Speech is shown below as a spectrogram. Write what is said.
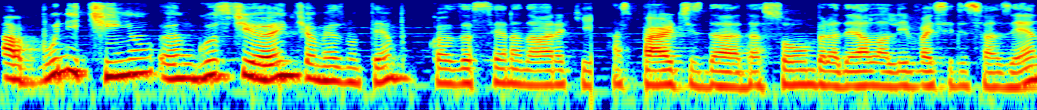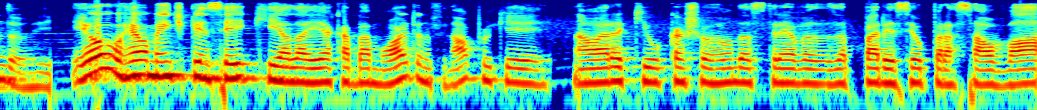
Ah, bonitinho, angustiante ao mesmo tempo, por causa da cena da hora que as partes da, da sombra dela ali vai se desfazendo. E eu realmente pensei que ela ia acabar morta no final, porque na hora que o cachorrão das trevas apareceu pra salvar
